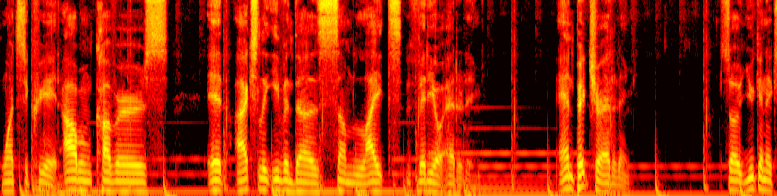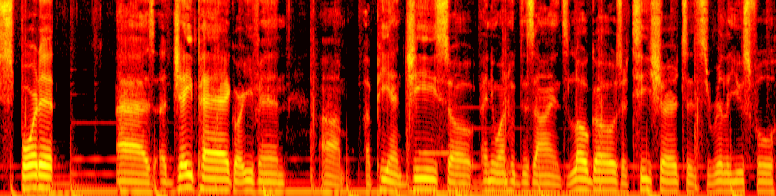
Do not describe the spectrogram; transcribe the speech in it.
wants to create album covers. It actually even does some light video editing and picture editing. So you can export it as a JPEG or even um, a PNG. So anyone who designs logos or T-shirts, it's really useful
